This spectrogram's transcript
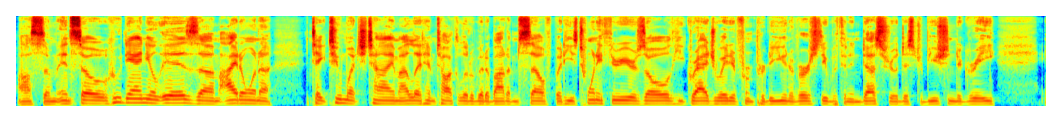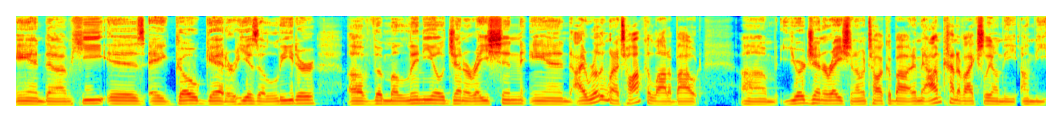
Awesome. And so, who Daniel is, um, I don't want to take too much time. I let him talk a little bit about himself, but he's 23 years old. He graduated from Purdue University with an industrial distribution degree, and um, he is a go getter. He is a leader of the millennial generation. And I really want to talk a lot about um, your generation. I'm gonna talk about. I mean, I'm kind of actually on the on the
